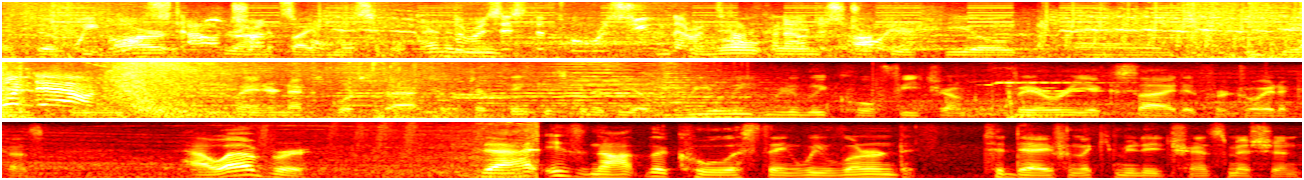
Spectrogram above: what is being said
And so if you are surrounded by multiple enemies, resistance will resume you their can roll in, pop your shield, and begin to plan your next course of action, which I think is going to be a really, really cool feature. I'm very excited for Droidekas. However, that is not the coolest thing we learned today from the community transmission.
